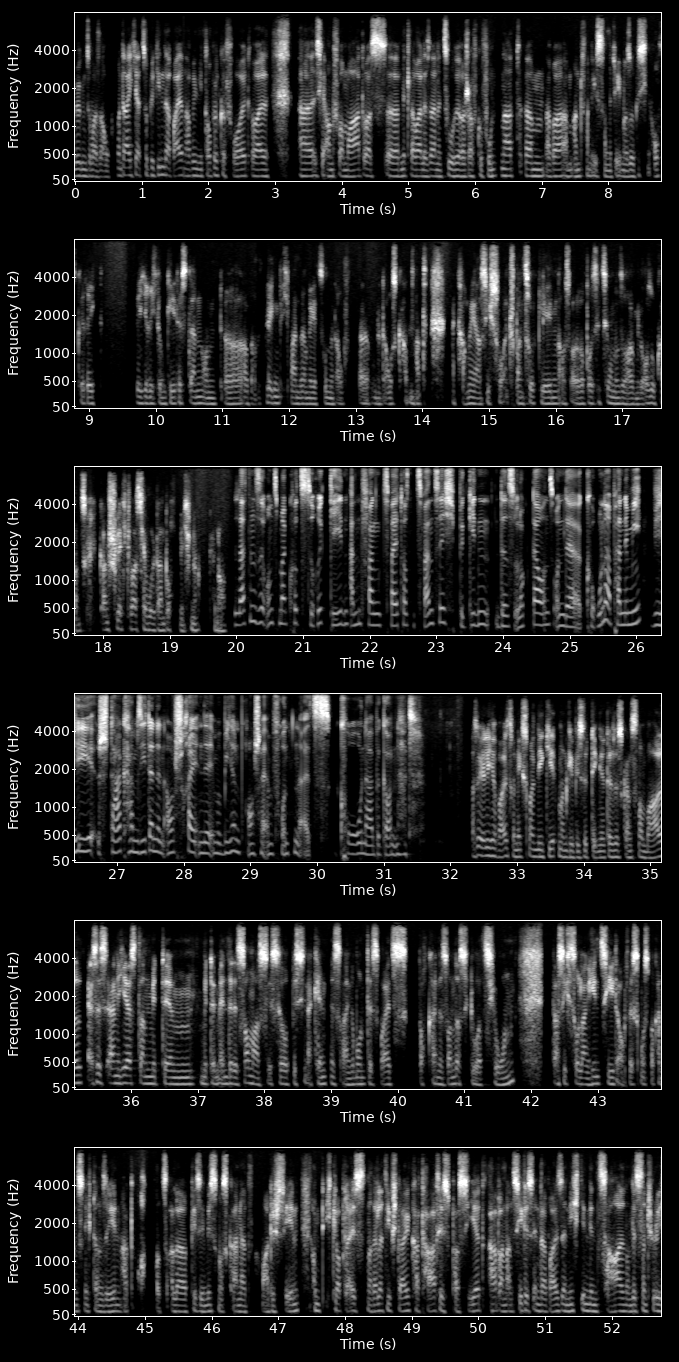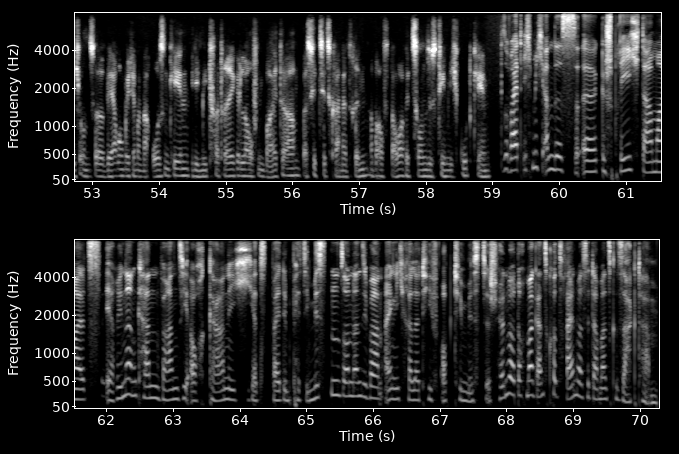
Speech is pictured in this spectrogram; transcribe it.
mögen sowas auch. Und da ich ja zu Beginn dabei war, habe ich mich doppelt gefreut, weil äh, ist ja auch ein Format, was äh, mittlerweile seine Zuhörerschaft gefunden hat. Ähm, aber am Anfang ist man natürlich immer so ein bisschen aufgeregt welche Richtung geht es denn? Und äh, aber rückblickend, ich meine, wenn man jetzt 100, auf, äh, 100 Ausgaben hat, dann kann man ja sich so entspannt zurücklehnen aus eurer Position und sagen, ja, so ganz, ganz schlecht war es ja wohl dann doch nicht. Ne? Genau. Lassen Sie uns mal kurz zurückgehen. Anfang 2020, Beginn des Lockdowns und der Corona-Pandemie. Wie stark haben Sie denn den Aufschrei in der Immobilienbranche empfunden, als Corona begonnen hat? Also ehrlicherweise zunächst mal negiert man gewisse Dinge. Das ist ganz normal. Es ist eigentlich erst dann mit dem, mit dem Ende des Sommers ist so ein bisschen Erkenntnis eingebunden. Das war jetzt doch keine Sondersituation dass sich so lange hinzieht, auch das muss man ganz nüchtern sehen, hat auch trotz aller Pessimismus keiner dramatisch sehen. Und ich glaube, da ist eine relativ starke Katharsis passiert, aber man sieht es in der Weise nicht in den Zahlen. Und das ist natürlich unsere Währung, mit der wir nach außen gehen. Die Mietverträge laufen weiter. Da sitzt jetzt keiner drin, aber auf Dauer wird so ein System nicht gut gehen. Soweit ich mich an das äh, Gespräch damals erinnern kann, waren Sie auch gar nicht jetzt bei den Pessimisten, sondern Sie waren eigentlich relativ optimistisch. Hören wir doch mal ganz kurz rein, was Sie damals gesagt haben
